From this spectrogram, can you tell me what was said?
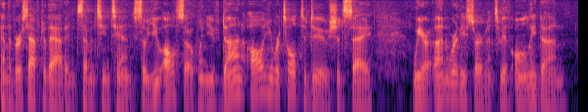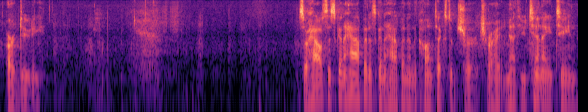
And the verse after that in 17:10, so you also, when you've done all you were told to do, should say, We are unworthy servants. We have only done our duty. So, how's this going to happen? It's going to happen in the context of church, right? Matthew 10 18.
